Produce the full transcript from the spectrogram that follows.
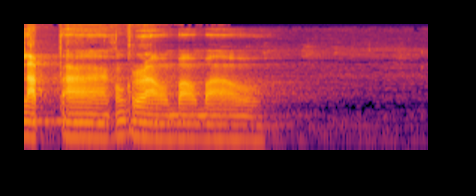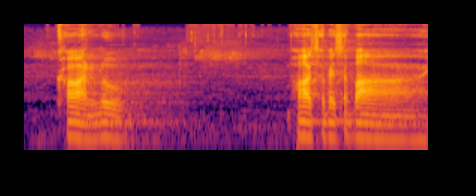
หลับตาของเราเบาๆคลอดลูก พอสบายสบาย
